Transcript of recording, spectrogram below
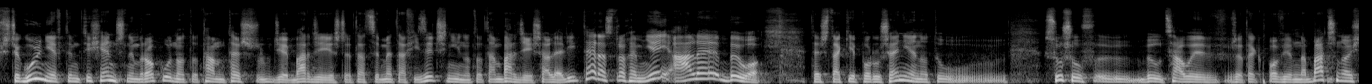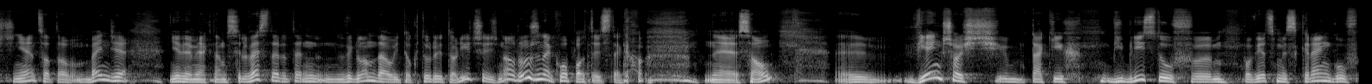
szczególnie w tym tysięcznym roku, no to tam też ludzie bardziej jeszcze tacy metafizyczni, no to tam bardziej szaleli. Teraz trochę mniej, ale było też takie poruszenie. No tu Suszów y, był cały, że tak powiem, na baczność, nie? Co to będzie. Nie wiem, jak tam Sylwester ten wyglądał i to który to liczyć. No różne kłopoty z tego e, są. E, większość takich biblistów, e, powiedzmy z kręgów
